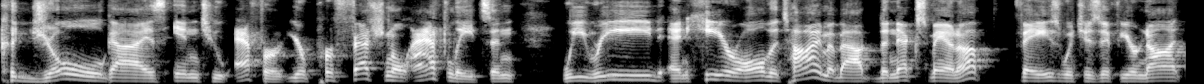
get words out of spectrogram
cajole guys into effort. You're professional athletes. And we read and hear all the time about the next man up phase, which is if you're not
